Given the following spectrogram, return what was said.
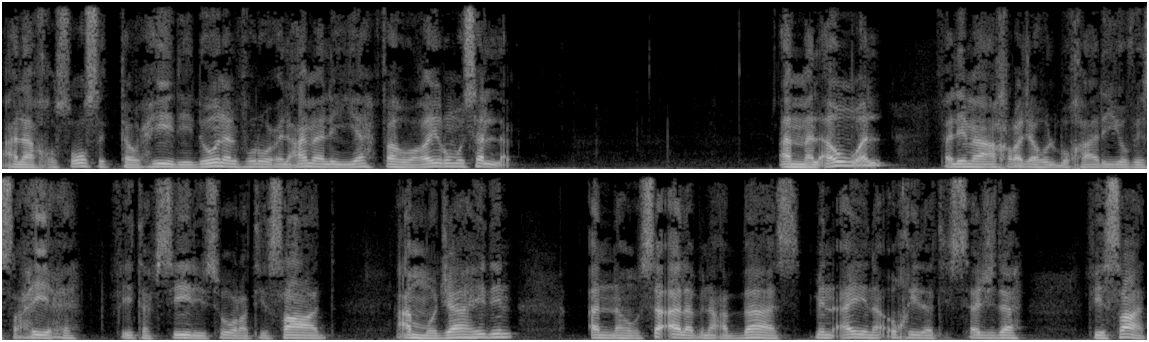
على خصوص التوحيد دون الفروع العملية فهو غير مسلم. أما الأول فلما أخرجه البخاري في صحيحه في تفسير سورة صاد عن مجاهد أنه سأل ابن عباس من أين أخذت السجدة في صاد؟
